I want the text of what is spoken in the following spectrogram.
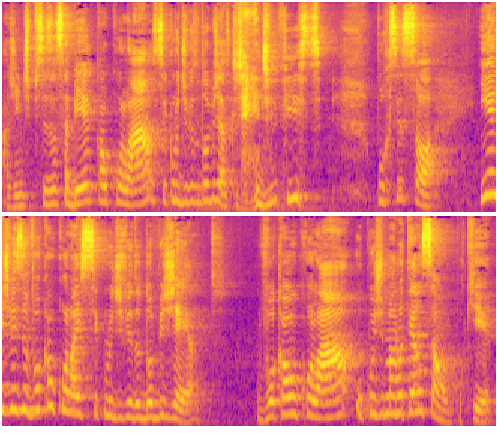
A gente precisa saber calcular o ciclo de vida do objeto, que já é difícil por si só. E às vezes eu vou calcular esse ciclo de vida do objeto. Vou calcular o custo de manutenção, porque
